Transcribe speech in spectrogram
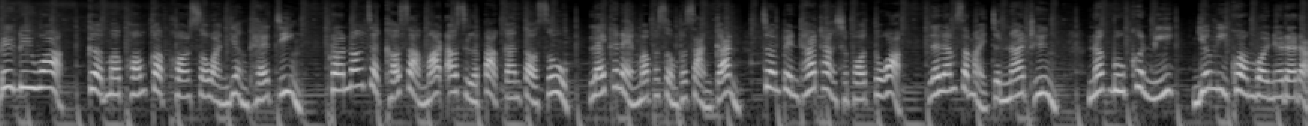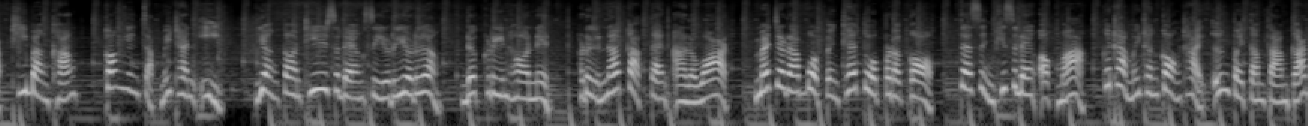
เรียกได้ว่าเกิดมาพร้อมกับพรสวรรค์อย่างแท้จริง เพราะนอกจากเขาสามารถเอาศิลปะการต่อสู้ และแขนงมาผสมผสานกัน จนเป็นท่าทางเฉพาะตัว และล้ำสมัยจนน่าทึ่ง นักบู๊คนนี้ยังมีความไวในระดับที่บางครั้ง กล้องยังจับไม่ทันอีก อย่างตอนที่แสดงซีรีส์เรื่อง The Green Hornet หรือหน้ากากแตนอารวาส แม้จะรับบทเป็นแค่ตัวประกอบ แต่สิ่งที่แสดงออกมาก็ทำให้ทั้งกองถ่ายอึ้งไปตามๆกัน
